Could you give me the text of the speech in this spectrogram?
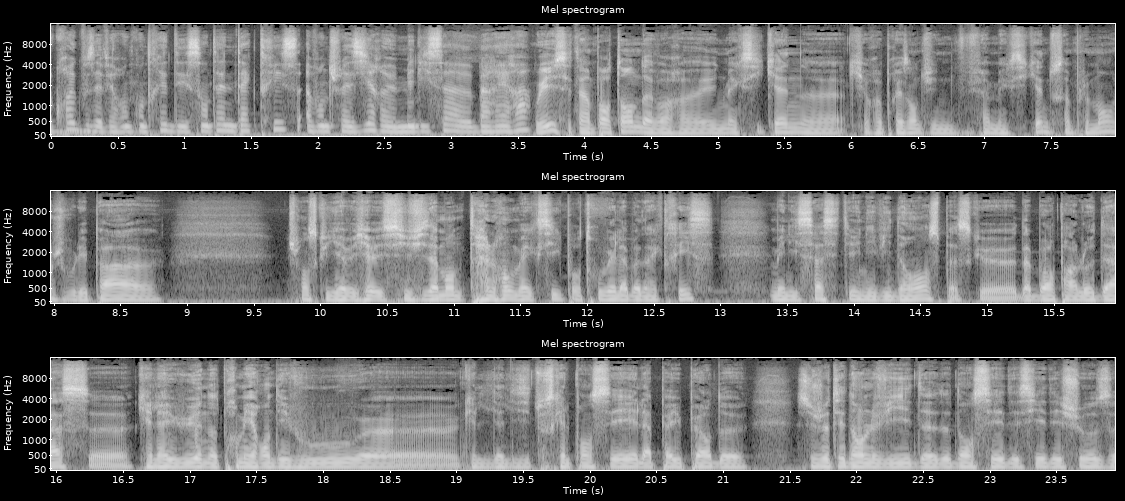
Je crois que vous avez rencontré des centaines d'actrices avant de choisir euh, Melissa euh, Barrera. Oui, c'était important d'avoir euh, une Mexicaine qui représente une femme mexicaine, tout simplement. Je voulais pas. Je pense qu'il y avait, suffisamment de talent au Mexique pour trouver la bonne actrice. Melissa, c'était une évidence parce que d'abord par l'audace qu'elle a eue à notre premier rendez-vous, qu'elle dit tout ce qu'elle pensait, elle n'a pas eu peur de se jeter dans le vide, de danser, d'essayer des choses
